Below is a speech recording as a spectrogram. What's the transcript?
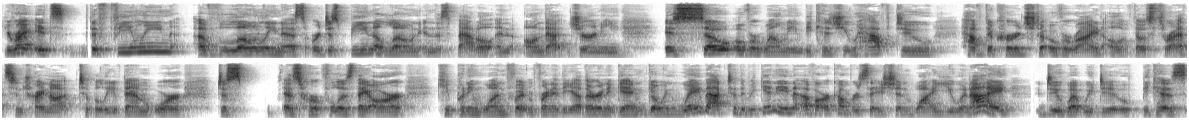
you're right it's the feeling of loneliness or just being alone in this battle and on that journey is so overwhelming because you have to have the courage to override all of those threats and try not to believe them or just as hurtful as they are, keep putting one foot in front of the other. And again, going way back to the beginning of our conversation, why you and I do what we do, because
